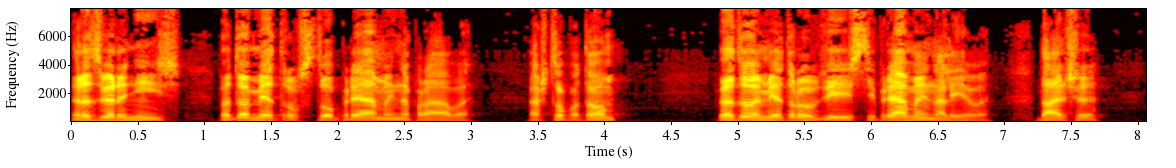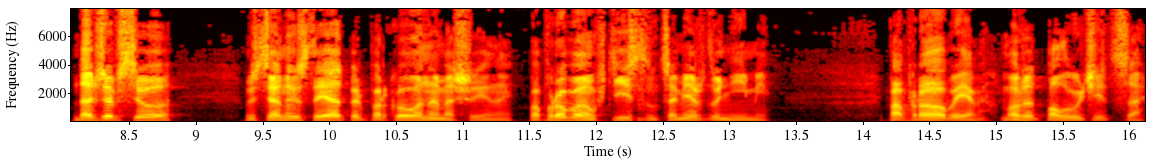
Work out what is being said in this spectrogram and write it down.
«Развернись, потом метров сто прямо и направо. А что потом?» «Потом метров двести прямо и налево. Дальше. Дальше все. У стены стоят припаркованные машины. Попробуем втиснуться между ними». «Попробуем. Может, получится».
